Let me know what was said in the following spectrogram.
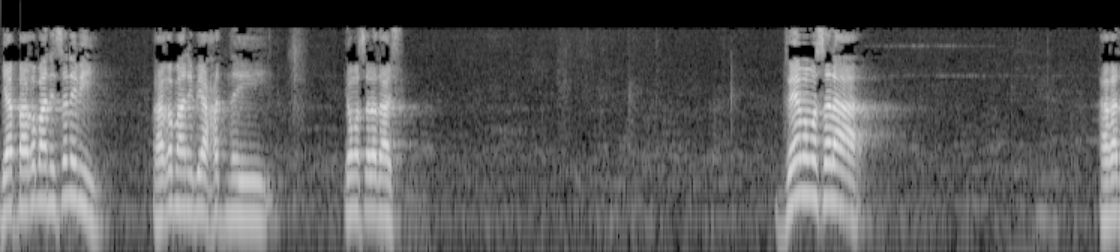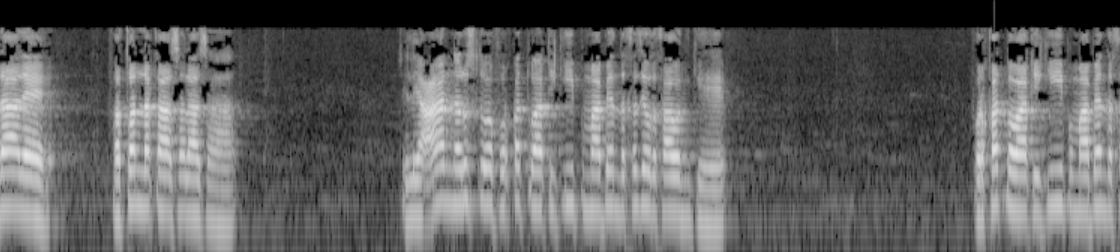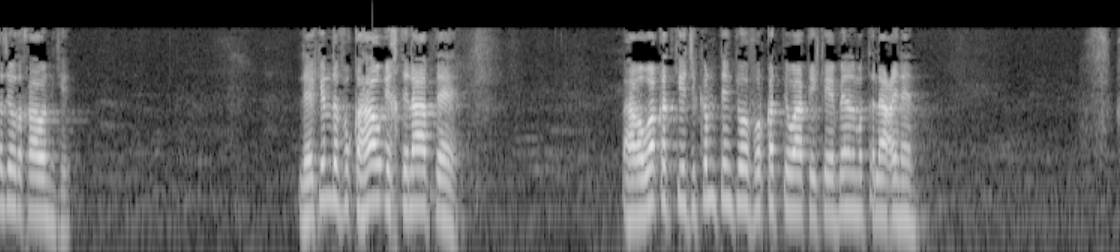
بیا پاغه باندې سنه وی هغه باندې بیا حد نه یو مسله دا شو دویمه مسله هغه دا ده فطلق ثلاثه چې لعان نرستو فرقت واقع کی په مابین د خزه او د خاون کې فرقت په واقع کې په مابین د خزه او د خاون کې لیکن د فقهاو اختلاف ده هغه وخت کې چې کم ټینګ کې فرقت په واقع کې بین المتلاعنین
